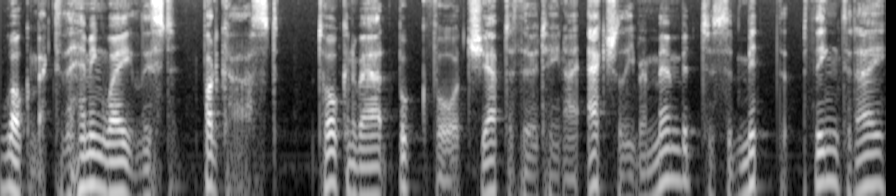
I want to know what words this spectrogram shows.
Welcome back to the Hemingway List podcast. Talking about book four, chapter 13. I actually remembered to submit the thing today.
